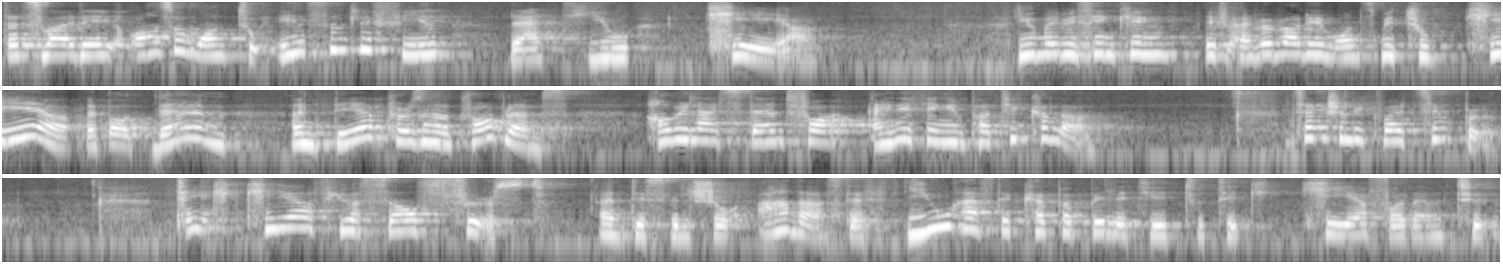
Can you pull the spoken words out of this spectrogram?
That's why they also want to instantly feel that you care. You may be thinking, if everybody wants me to care about them and their personal problems, how will I stand for anything in particular? It's actually quite simple. Take care of yourself first, and this will show others that you have the capability to take care for them too.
